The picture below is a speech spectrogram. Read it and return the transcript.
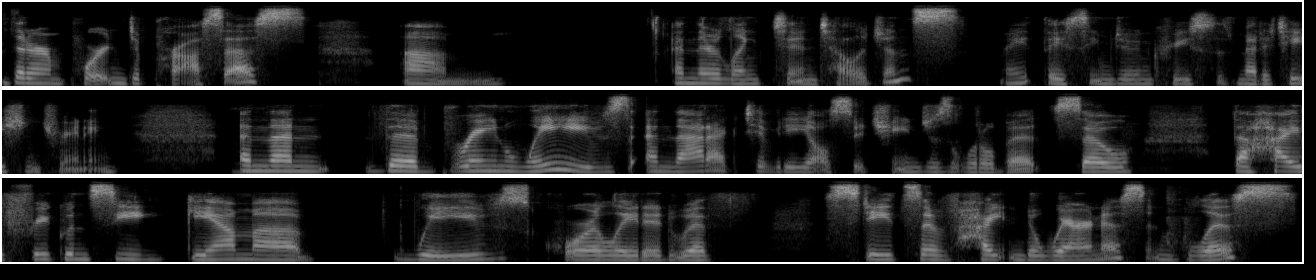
that are important to process. Um, and they're linked to intelligence, right? They seem to increase with meditation training. And then the brain waves and that activity also changes a little bit. So the high frequency gamma waves correlated with states of heightened awareness and bliss,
